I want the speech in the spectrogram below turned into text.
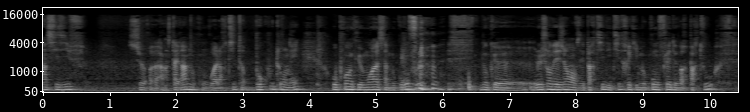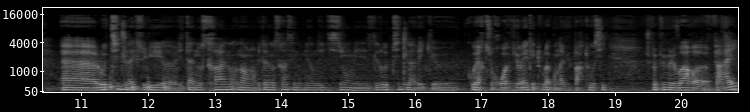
incisif sur Instagram. Donc on voit leur titre beaucoup tourner, au point que moi ça me gonfle. Donc Le Chant des gens en faisait partie des titres qui me gonflaient de voir partout. Euh, l'autre titre, là, avec celui euh, Vita Nostra, non, non, Vita Nostra, c'est une maison d'édition, mais c'est l'autre titre, là, avec euh, couverture roi violette et tout, là, qu'on a vu partout aussi. Je peux plus me le voir pareil.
